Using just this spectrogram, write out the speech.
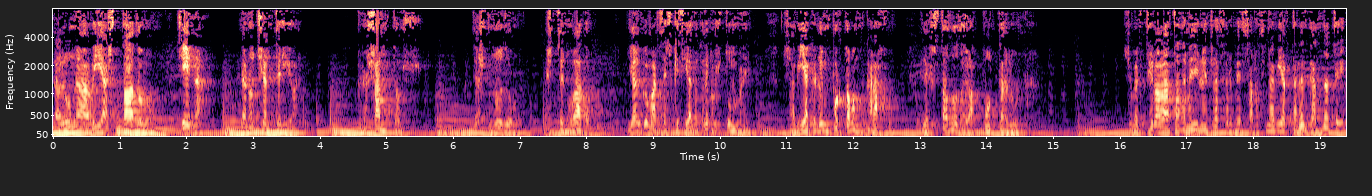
la luna había estado llena la noche anterior, pero Santos, desnudo, extenuado y algo más desquiciado que de costumbre, sabía que no importaba un carajo el estado de la puta luna. Se vertió la lata de medio litro de cerveza recién abierta en el gandate,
